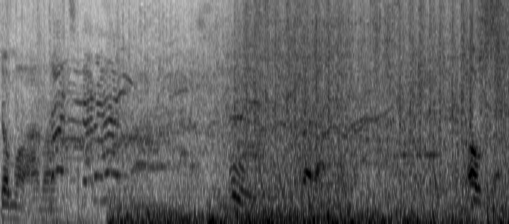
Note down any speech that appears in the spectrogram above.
Got more ammo. Right, dead ahead! Ooh, better. Oh, okay.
